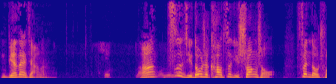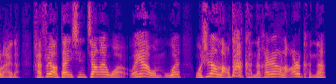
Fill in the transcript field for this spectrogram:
你别再讲了行啊自己都是靠自己双手奋斗出来的，还非要担心将来我，哎呀，我我我是让老大啃呢，还是让老二啃呢？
